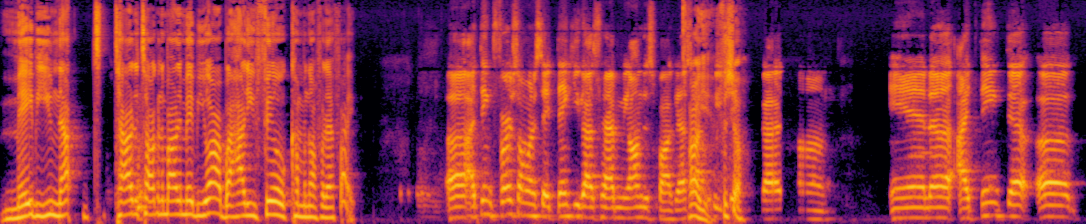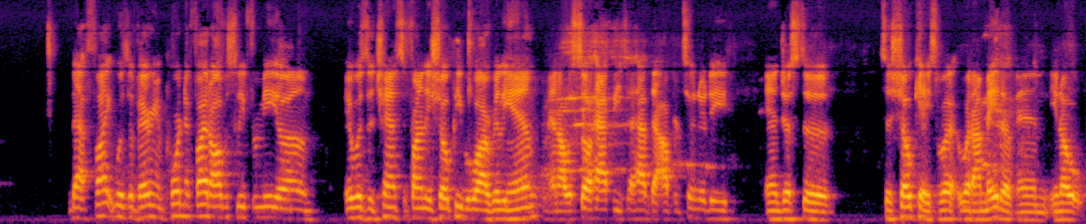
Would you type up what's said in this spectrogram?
maybe you not tired of talking about it. Maybe you are, but how do you feel coming off of that fight? Uh, I think first I want to say thank you guys for having me on this podcast. Oh, I yeah, for sure. guys. Um, and uh, I think that uh, that fight was a very important fight, obviously for me. Um, it was a chance to finally show people who I really am, and I was so happy to have that opportunity and just to to showcase what what I'm made of, and you know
